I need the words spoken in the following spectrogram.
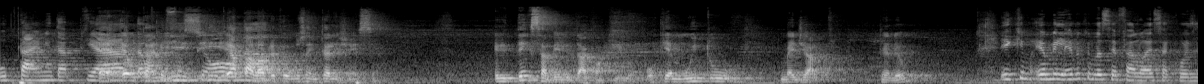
O timing da É, piada, é o o que time, e- funciona. e, a palavra que eu uso é inteligência. Ele tem que saber lidar com aquilo, porque é muito imediato, entendeu? E que eu me lembro que você falou essa coisa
